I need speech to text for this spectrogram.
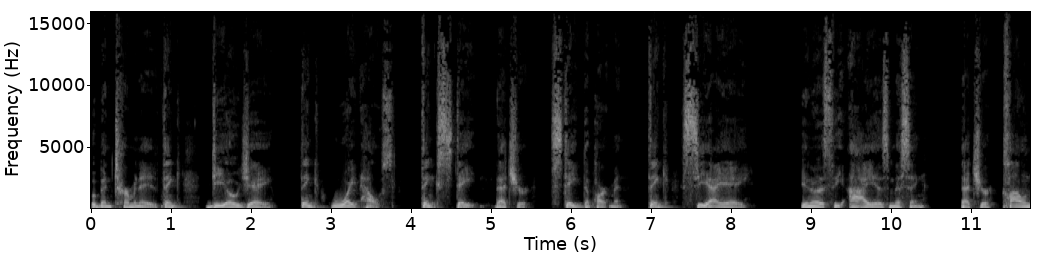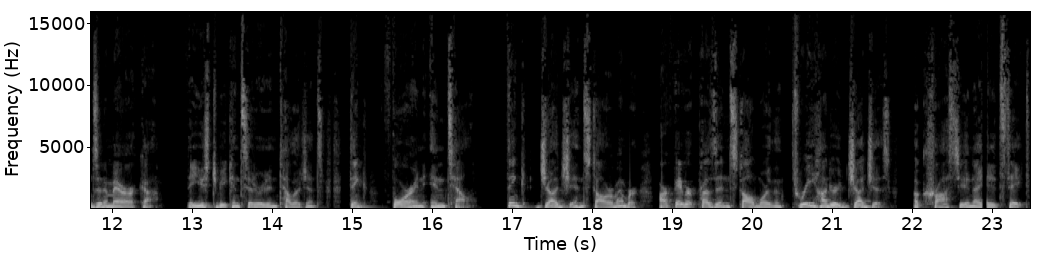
who've been terminated. Think DOJ. Think White House. Think state. That's your State Department. Think CIA. You notice the I is missing. That's your clowns in America. They used to be considered intelligence. Think foreign intel. Think judge install. Remember, our favorite president installed more than 300 judges across the United States.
